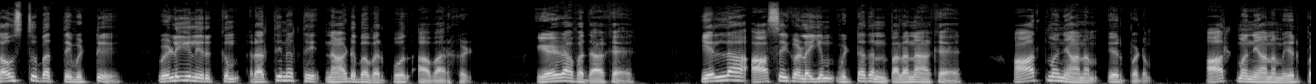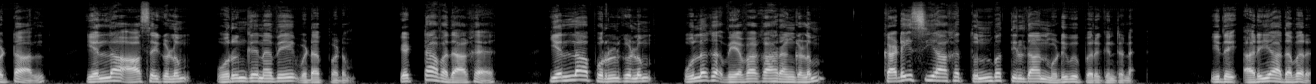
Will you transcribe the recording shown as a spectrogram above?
கௌஸ்துபத்தை விட்டு வெளியில் இருக்கும் ரத்தினத்தை நாடுபவர் போல் ஆவார்கள். ஏழாவதாக எல்லா ஆசைகளையும் விட்டதன் பலனாக ஆத்ம ஞானம் ஏற்படும். ஆத்ம ஞானம் ஏற்பட்டால் எல்லா ஆசைகளும் ஒருங்கெனவே விடப்படும். எட்டாவதாக எல்லா பொருள்களும் உலக விவகாரங்களும் கடைசியாக துன்பத்தில்தான் முடிவு பெறுகின்றன. இதை அறியாதவர்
